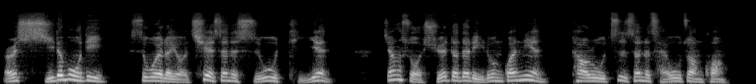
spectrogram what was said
而习的目的是为了有切身的实务体验，将所学得的理论观念套入自身的财务状况。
